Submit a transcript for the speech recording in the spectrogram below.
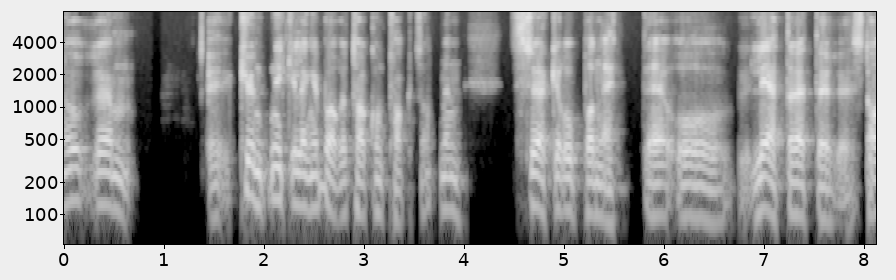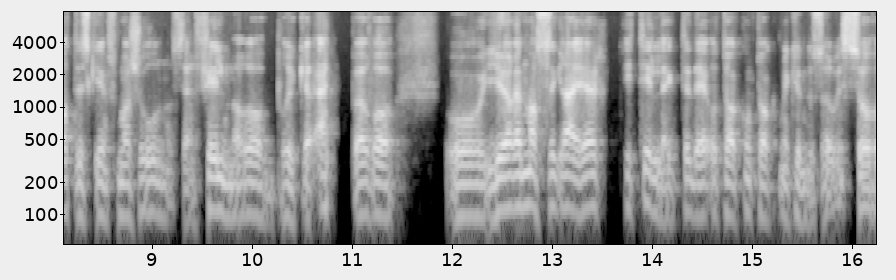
når um, kunden ikke lenger bare tar kontakt, sånt, men søker opp på nettet og leter etter statisk informasjon og ser filmer og bruker apper og, og gjør en masse greier, i tillegg til det å ta kontakt med kundeservice, så,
